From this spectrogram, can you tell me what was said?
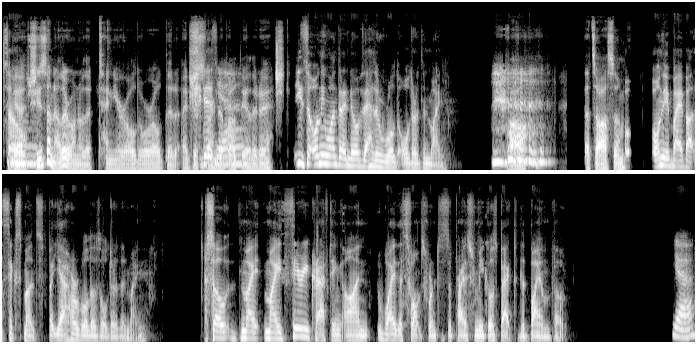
So yeah, she's another one with a 10 year old world that I She just did. learned about the other day. he's the only one that I know of that has a world older than mine. Wow. That's awesome. Oh, only by about six months but yeah her world is older than mine. So my my theory crafting on why the swamps weren't a surprise for me goes back to the biome vote. Yeah.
